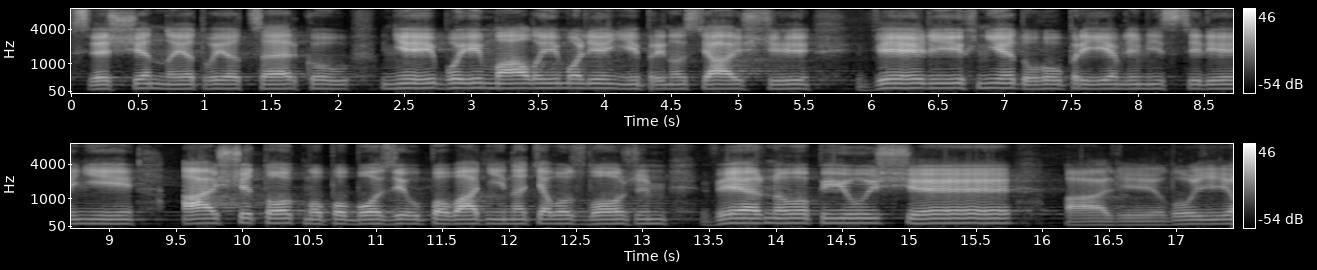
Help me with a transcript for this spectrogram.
священная твоя церковь, в ней бои малые моления приносящие, вели их недугу приемлем исцеление, аще токмо по Бозі уповадній на тя возложим, верного пьюще. Аллилуйя.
